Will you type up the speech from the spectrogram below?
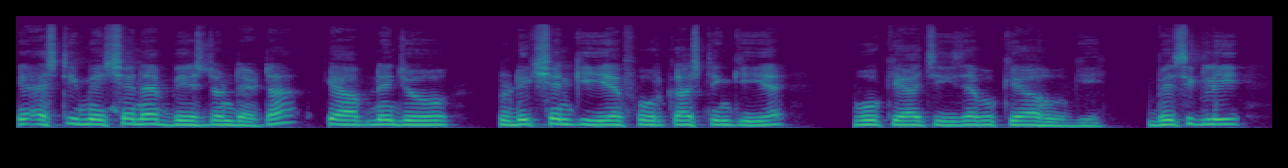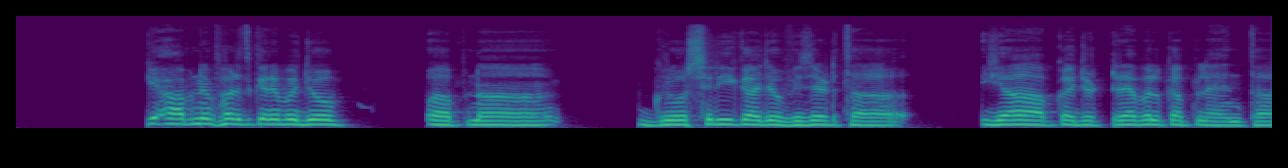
या एस्टिमेशन है बेस्ड ऑन डाटा कि आपने जो प्रोडिक्शन की है फोरकास्टिंग की है वो क्या चीज़ है, वो क्या होगी? बेसिकली कि आपने फ़र्ज़ करें वो जो अपना ग्रोसरी का जो विज़िट था या आपका जो ट्रैवल का प्लान था,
